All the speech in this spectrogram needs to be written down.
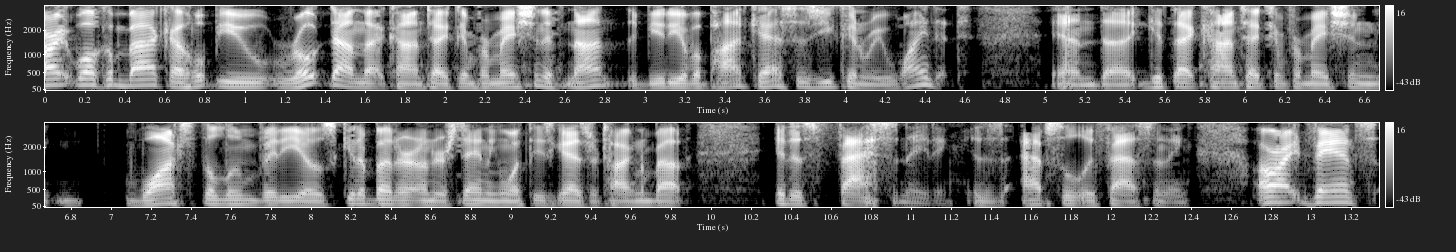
All right, welcome back. I hope you wrote down that contact information. If not, the beauty of a podcast is you can rewind it and uh, get that contact information, watch the Loom videos, get a better understanding of what these guys are talking about. It is fascinating. It is absolutely fascinating. All right, Vance,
